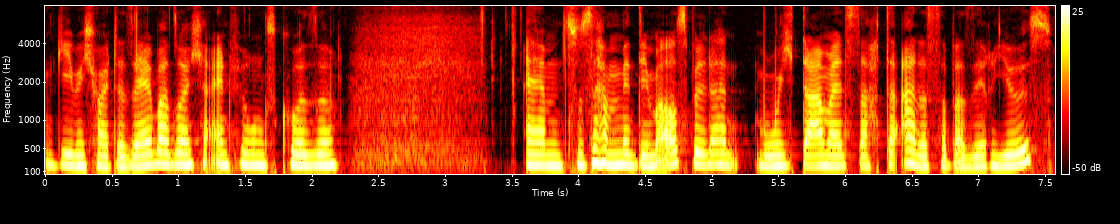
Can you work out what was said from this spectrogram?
gebe ich heute selber solche Einführungskurse. Ähm, zusammen mit dem Ausbilder, wo ich damals dachte, ah, das ist aber seriös.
